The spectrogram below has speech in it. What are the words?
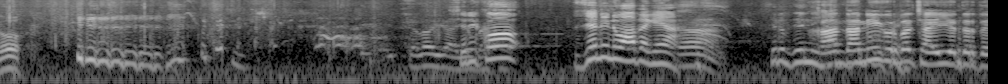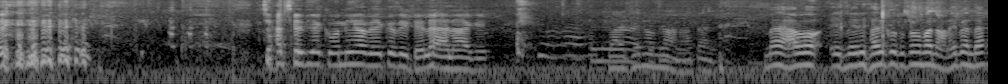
गो ਚਲੋ ਯਾਰ ਸ਼ਰੀਕੋ ਜ਼ੇਨੀ ਨਵਾਬ ਹੈਗੇ ਆ। ਹਾਂ। ਸਿਰਫ ਜ਼ੇਨੀ ਖਾਨਦਾਨੀ ਗੁਰਬਤ ਛਾਈ ਇੱਧਰ ਤੇ। ਚਾਚੇ ਦੀਆਂ ਕੋਨੀਆਂ ਵੇਖ ਕੇ ਸੀਟੇ ਲੈ ਲਾ ਕੇ। ਮੈਂ ਆਵੋ ਇਹ ਮੇਰੀ ਸਾਰੀ ਕੁੱਤੋਂ ਤੋਂ ਬਾਅਦ ਨਹਾਉਣਾ ਹੀ ਪੈਂਦਾ।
